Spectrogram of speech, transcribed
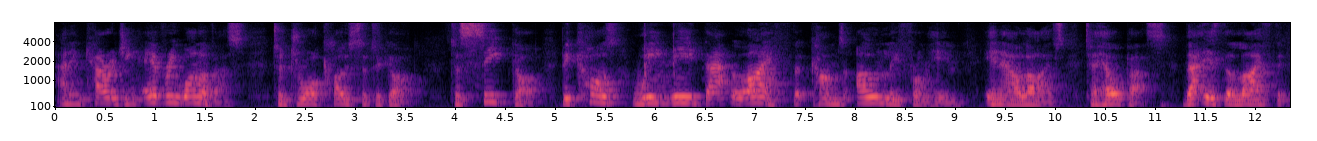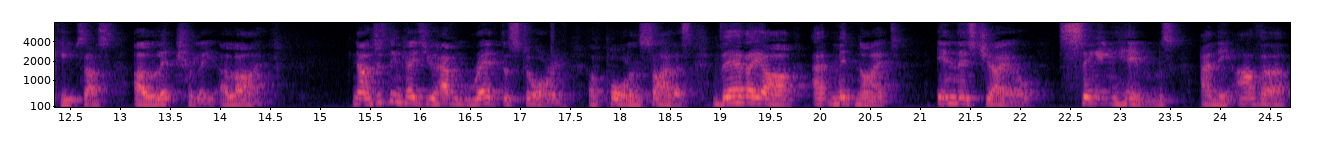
and encouraging every one of us to draw closer to God to seek God because we need that life that comes only from Him in our lives to help us. That is the life that keeps us uh, literally alive. Now, just in case you haven't read the story of Paul and Silas, there they are at midnight in this jail singing hymns, and the other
